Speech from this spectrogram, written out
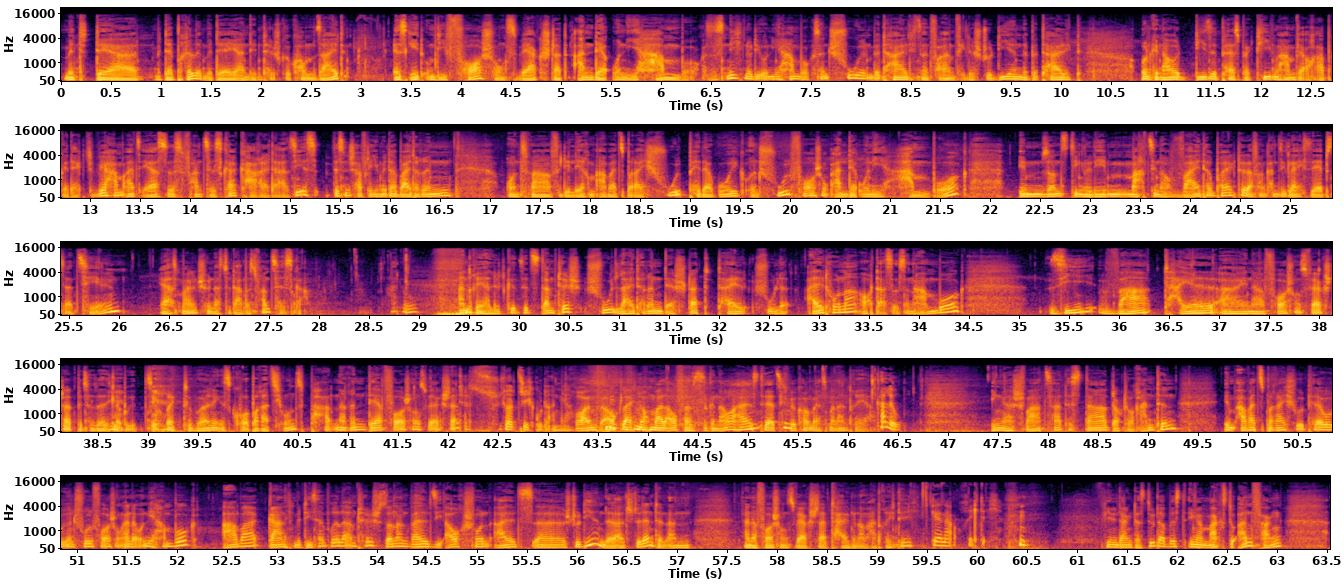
mit der, mit der Brille, mit der ihr an den Tisch gekommen seid. Es geht um die Forschungswerkstatt an der Uni Hamburg. Es ist nicht nur die Uni Hamburg, es sind Schulen beteiligt, es sind vor allem viele Studierende beteiligt und genau diese Perspektiven haben wir auch abgedeckt. Wir haben als erstes Franziska Karl da. Sie ist wissenschaftliche Mitarbeiterin und zwar für die Lehre im Arbeitsbereich Schulpädagogik und Schulforschung an der Uni Hamburg. Im sonstigen Leben macht sie noch weitere Projekte, davon kann sie gleich selbst erzählen. Erstmal schön, dass du da bist, Franziska. Hallo. Andrea Lüttke sitzt am Tisch, Schulleiterin der Stadtteilschule Altona, auch das ist in Hamburg. Sie war Teil einer Forschungswerkstatt, beziehungsweise ich glaube, das korrekte Wording ist Kooperationspartnerin der Forschungswerkstatt. Das hört sich gut an, ja. Räumen wir auch gleich nochmal auf, was es genauer heißt. Herzlich willkommen erstmal, Andrea. Hallo. Inga Schwarzhardt ist da, Doktorandin im Arbeitsbereich Schulpädagogik und Schulforschung an der Uni Hamburg, aber gar nicht mit dieser Brille am Tisch, sondern weil sie auch schon als äh, Studierende, als Studentin an einer Forschungswerkstatt teilgenommen hat, richtig? Genau, richtig. Vielen Dank, dass du da bist. Inga, magst du anfangen,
